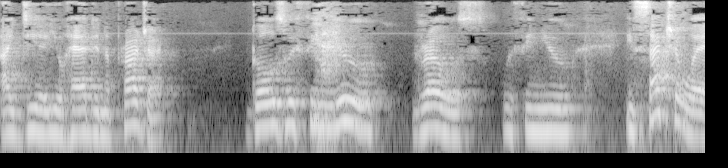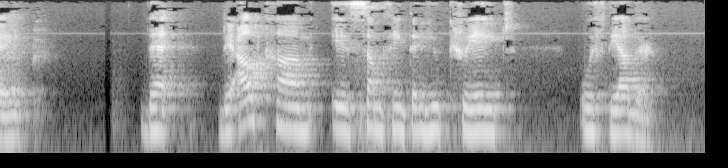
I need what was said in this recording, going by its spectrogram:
idea you had in a project goes within you, grows within you in such a way that the outcome is something that you create with the other.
